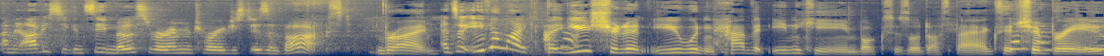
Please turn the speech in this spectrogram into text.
I mean obviously you can see most of our inventory just isn't boxed. Right. And so even like But you shouldn't, you wouldn't have it in here in boxes or dust bags. It should breathe.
